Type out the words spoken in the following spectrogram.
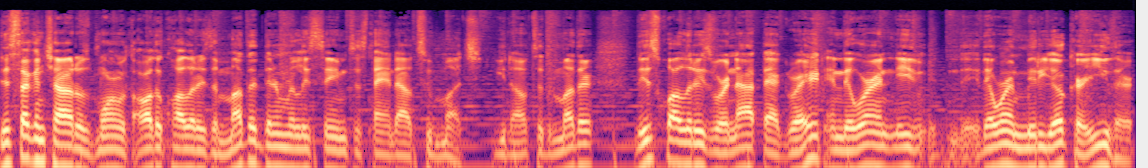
This second child was born with all the qualities. The mother didn't really seem to stand out too much. You know, to the mother, these qualities were not that great, and they weren't even they weren't mediocre either.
